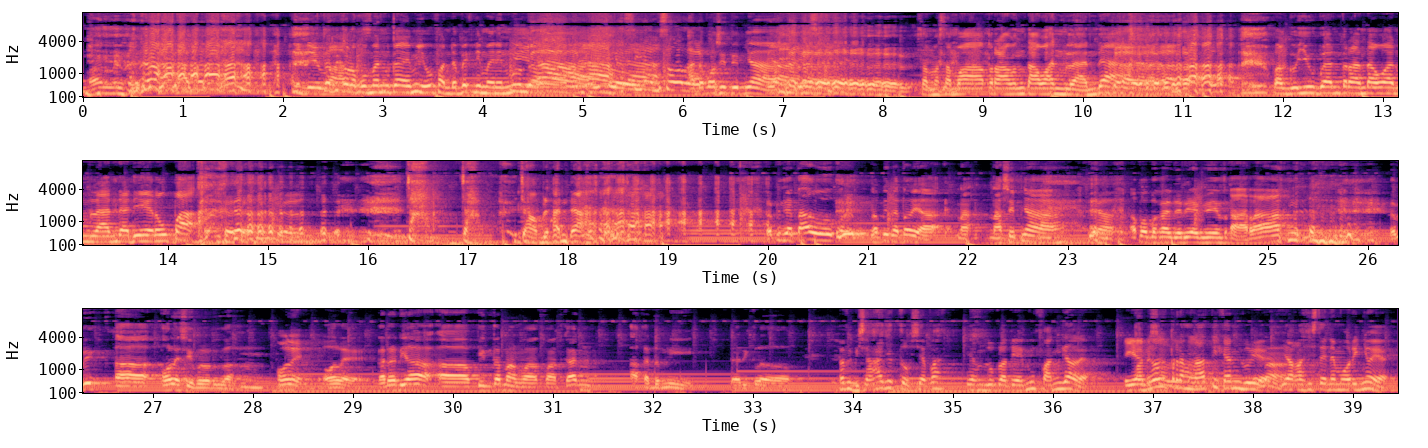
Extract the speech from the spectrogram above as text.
Cuman Ide Tapi kalau pemain ke MU Van de Beek dimainin mulu. Iya, soalnya. ada positifnya. sama-sama perantauan Belanda. Paguyuban perantauan Belanda di Eropa. cah, cah, cah Belanda. tapi nggak tahu, tapi nggak tahu ya na- nasibnya. Ya. Apa bakal dari MU yang sekarang? tapi eh, oleh sih menurut gua. oleh Oleh, karena dia eh, pintar memanfaatkan akademi dari klub. Tapi bisa aja tuh siapa yang dulu pelatih MU Van Gaal ya? Iya, Van Gaal pernah ngelatih kan dulu ya, Nah. yang asistennya Mourinho ya.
